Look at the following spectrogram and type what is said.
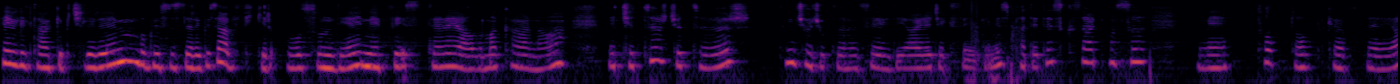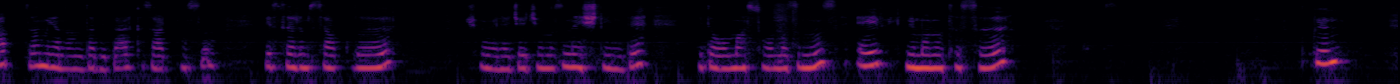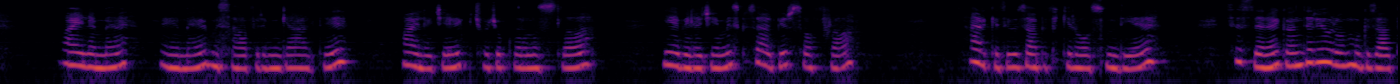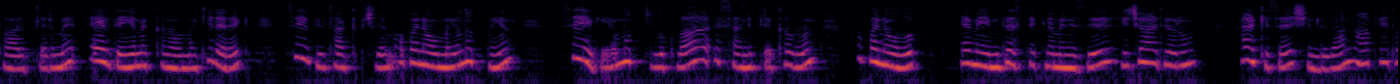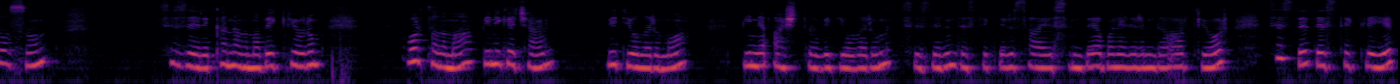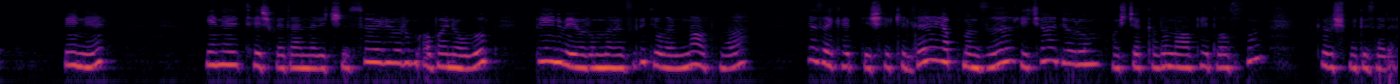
Sevgili takipçilerim, bugün sizlere güzel bir fikir olsun diye nefis tereyağlı makarna ve çıtır çıtır tüm çocukların sevdiği, ailecek sevdiğimiz patates kızartması ve top top köfte yaptım. Yanında biber kızartması ve sarımsaklı şöyle cacığımızın eşliğinde bir de olmazsa olmazımız ev limonatası. Bugün aileme evime misafirim geldi. Ailecek çocuklarımızla yiyebileceğimiz güzel bir sofra. Herkese güzel bir fikir olsun diye sizlere gönderiyorum bu güzel tariflerimi. Evde yemek kanalıma gelerek sevgili takipçilerim abone olmayı unutmayın. Sevgiyle, mutlulukla, esenlikle kalın. Abone olup emeğimi desteklemenizi rica ediyorum. Herkese şimdiden afiyet olsun. Sizleri kanalıma bekliyorum. Ortalama bini geçen videolarımı, bini aştığı videolarım sizlerin destekleri sayesinde abonelerim de artıyor. Siz de destekleyip beni yeni teşvedenler için söylüyorum. Abone olup beğeni ve yorumlarınızı videolarımın altına nezaketli şekilde yapmanızı rica ediyorum. Hoşçakalın, afiyet olsun. Görüşmek üzere.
